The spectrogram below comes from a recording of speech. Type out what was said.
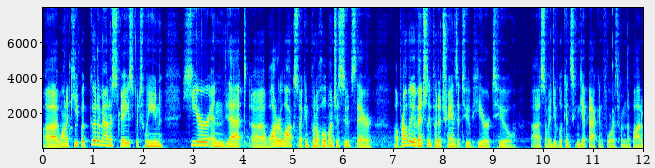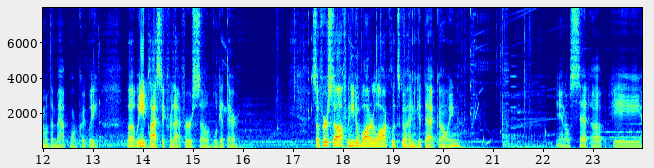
uh, I want to keep a good amount of space between here and that uh, water lock so I can put a whole bunch of suits there. I'll probably eventually put a transit tube here too, uh, so my duplicants can get back and forth from the bottom of the map more quickly. But we need plastic for that first, so we'll get there. So first off, we need a water lock. Let's go ahead and get that going. And I'll set up a...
